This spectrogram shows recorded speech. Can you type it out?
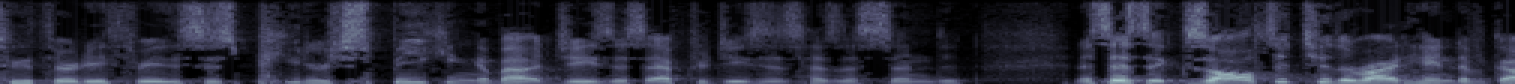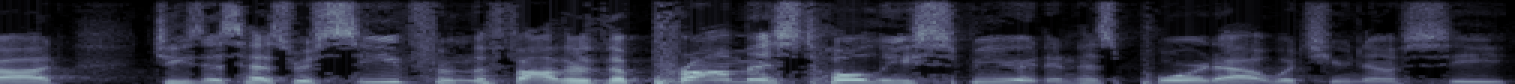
2:33. This is Peter speaking about Jesus after Jesus has ascended. And it says, "Exalted to the right hand of God, Jesus has received from the Father the promised Holy Spirit and has poured out what you now see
